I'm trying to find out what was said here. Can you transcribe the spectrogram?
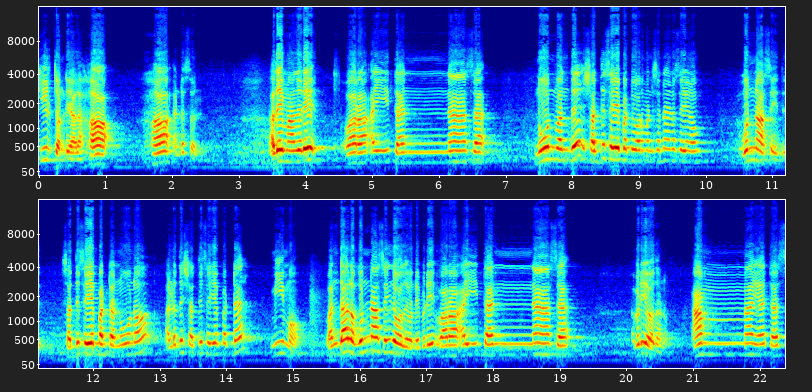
கீழ்த்தொண்டையால். ஹா ஹா என்று சொல். அதே மாதிரி ஐ நூன் வந்து சத்து செய்யப்பட்டு வரும்னு சொன்னா என்ன செய்யணும்? ஒன்னா செய்து. சத்து செய்யப்பட்ட நூனோ அல்லது சத்து செய்யப்பட்ட மீமோ. வந்தால் உன்னா செய்து ஓதணும் இப்படி வர ஐ தன்னாச அப்படி ஓதணும். அம்மய தச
